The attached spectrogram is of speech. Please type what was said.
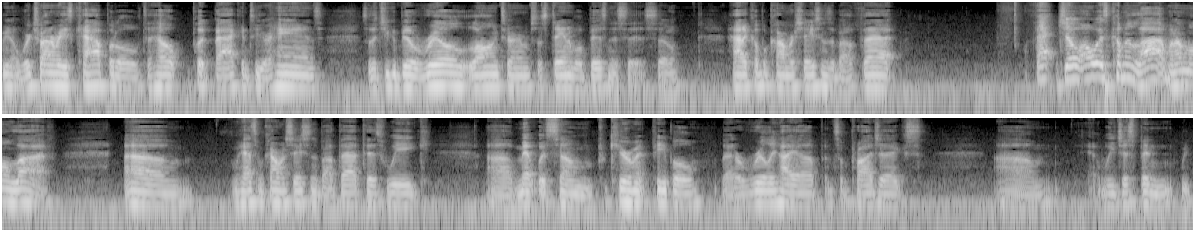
you know, we're trying to raise capital to help put back into your hands so that you can build real long-term sustainable businesses. So had a couple conversations about that. Fat Joe always coming live when I'm on live. Um, we had some conversations about that this week. Uh, met with some procurement people that are really high up in some projects. Um, we just been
